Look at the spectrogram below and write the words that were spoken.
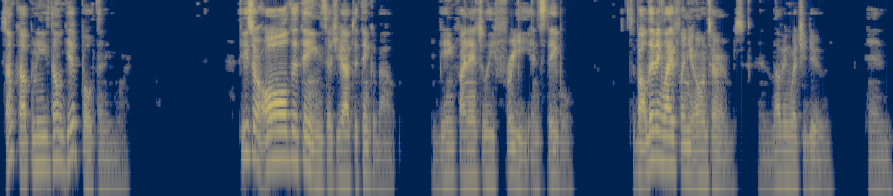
Some companies don't give both anymore. These are all the things that you have to think about in being financially free and stable. It's about living life on your own terms and loving what you do and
